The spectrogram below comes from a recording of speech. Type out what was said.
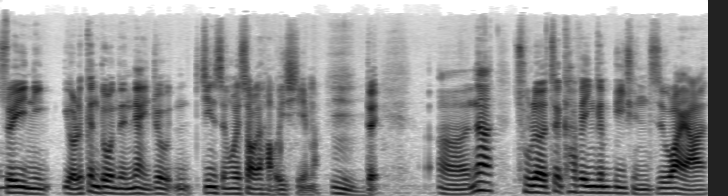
所以你有了更多能量，你就嗯精神会稍微好一些嘛。嗯，对。呃，那除了这咖啡因跟 B 群之外啊，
